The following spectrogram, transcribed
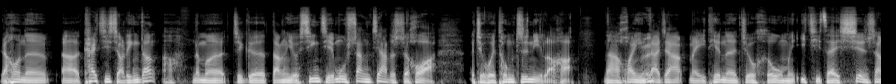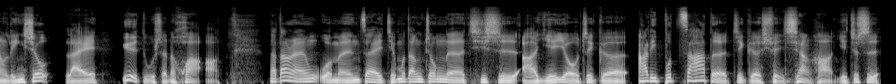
然后呢，呃，开启小铃铛啊，那么这个当有新节目上架的时候啊，就会通知你了哈。那欢迎大家每天呢就和我们一起在线上灵修来阅读神的话啊。那当然我们在节目当中呢，其实啊也有这个阿里不扎的这个选项哈，也就是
